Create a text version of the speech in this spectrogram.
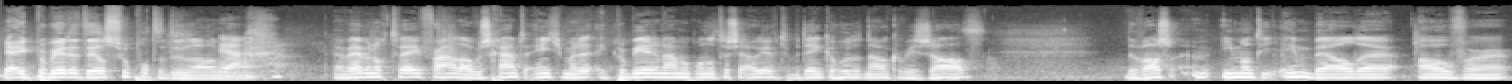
Ja, ik probeerde het heel soepel te doen allemaal. Ja. En we hebben nog twee verhalen over schaamte. Eentje, maar de- ik probeerde namelijk ondertussen ook even te bedenken hoe dat nou ook alweer zat. Er was iemand die inbelde over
